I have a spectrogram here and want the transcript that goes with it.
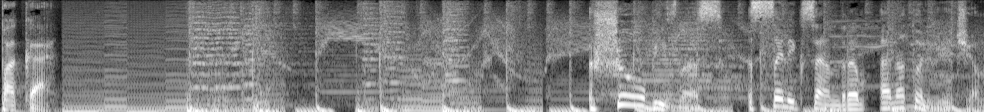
Пока! Шоу-бизнес с Александром Анатольевичем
